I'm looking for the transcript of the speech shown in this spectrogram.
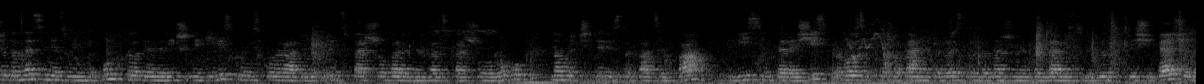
щодо внесення змін до пункту 1 рішення Київської міської ради від 31 березня 2021 року номер 422 8-6 про розвитку питання товариства з обмеженою відповідальністю дебют 2005 щодо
